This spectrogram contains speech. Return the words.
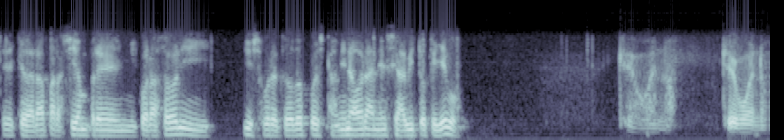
que quedará para siempre en mi corazón y, y sobre todo pues también ahora en ese hábito que llevo. Qué bueno, qué bueno.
